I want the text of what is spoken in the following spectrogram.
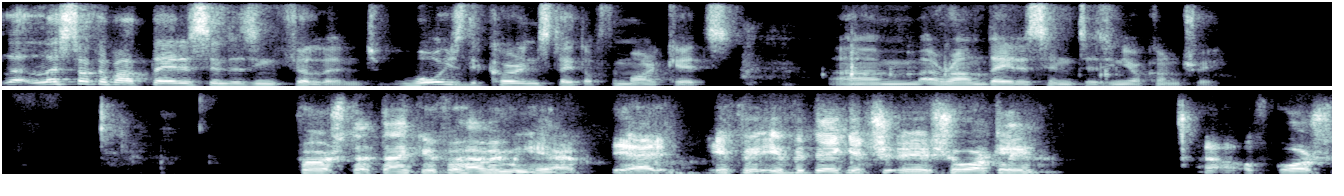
let, us talk about data centers in Finland. What is the current state of the market um, around data centers in your country? First, uh, thank you for having me here. Yeah, if, if we take it sh uh, shortly, uh, of course,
